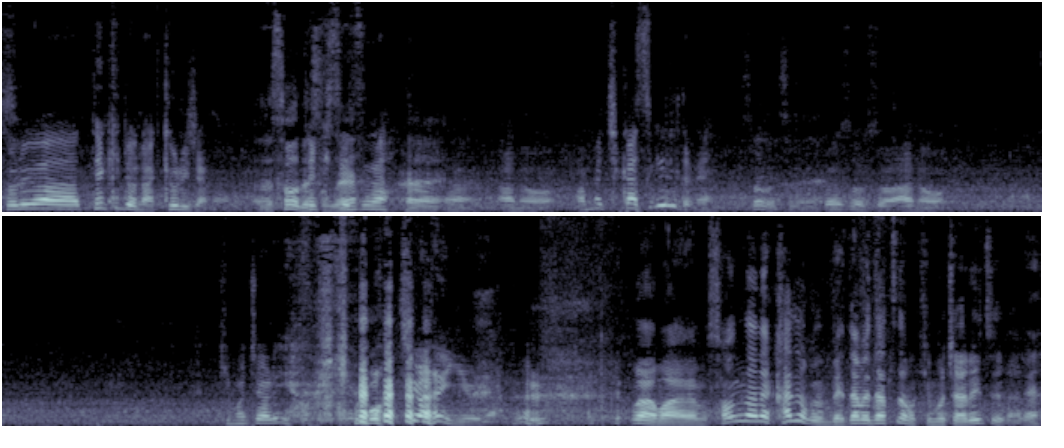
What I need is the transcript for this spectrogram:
それは適度な距離じゃない、そうですね。適切な。はい、うん、あのあんまり近すぎるとね。そうですね。そうそうそうあの気持ち悪い 気持ち悪い言うな。まあまあそんなね家族ベタベタってのも気持ち悪いっていうかね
